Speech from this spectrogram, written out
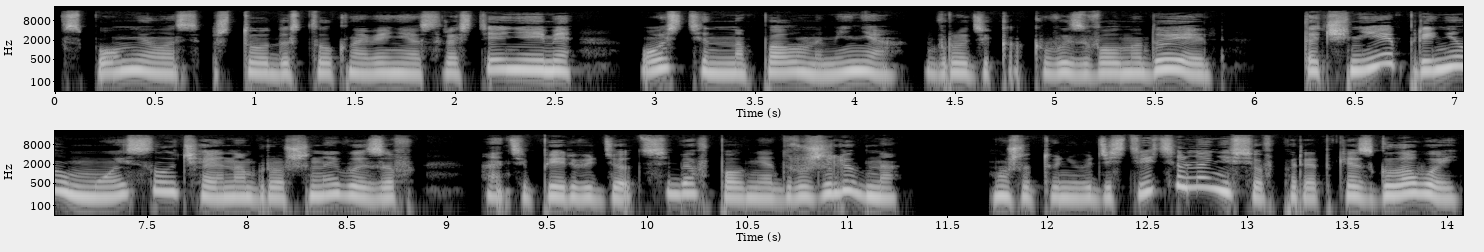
Вспомнилось, что до столкновения с растениями Остин напал на меня, вроде как вызвал на дуэль. Точнее, принял мой случайно брошенный вызов, а теперь ведет себя вполне дружелюбно. Может, у него действительно не все в порядке с головой?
